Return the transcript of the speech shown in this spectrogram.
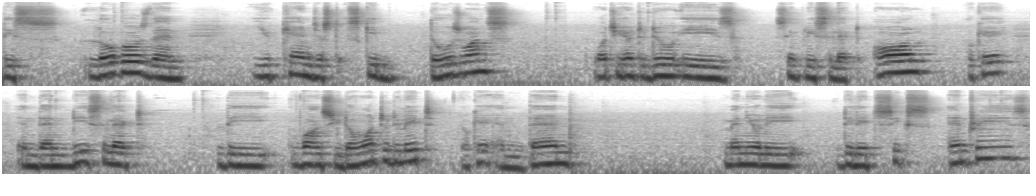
these logos then you can just skip those ones. What you have to do is simply select all okay? And then deselect the ones you don't want to delete okay? And then manually delete six entries.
